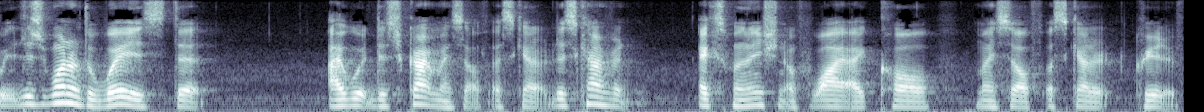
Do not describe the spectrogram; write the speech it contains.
is one of the ways that I would describe myself as scattered. This kind of an explanation of why I call myself a scattered creative.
